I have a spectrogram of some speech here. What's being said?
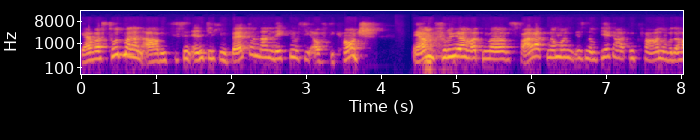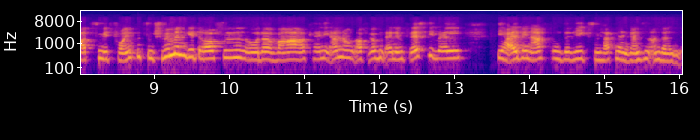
Ja, was tut man dann abends? Sie sind endlich im Bett und dann legt man sie auf die Couch. Ja, mhm. früher hat man das Fahrrad genommen und ist in den Biergarten gefahren oder hat es mit Freunden zum Schwimmen getroffen oder war, keine Ahnung, auf irgendeinem Festival die halbe Nacht unterwegs. Wir hatten einen ganz anderen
